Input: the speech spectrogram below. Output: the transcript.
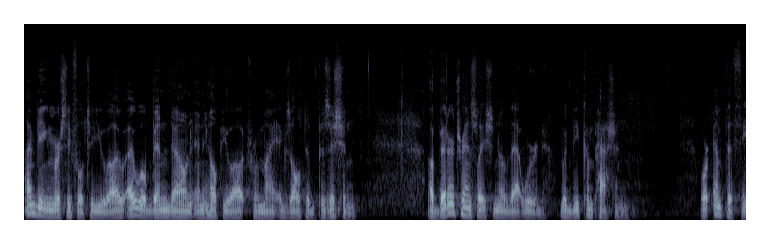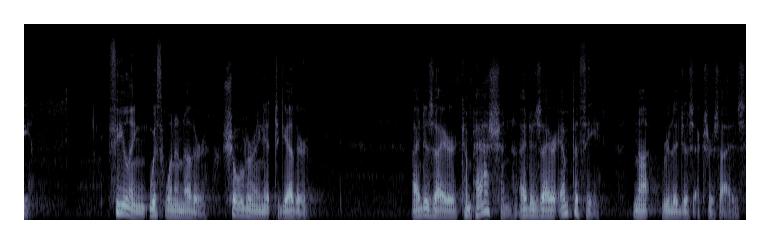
I'm being merciful to you. I, I, will bend down and help you out from my exalted position. A better translation of that word would be compassion or empathy, feeling with one another, shouldering it together. I desire compassion, I desire empathy, not religious exercise.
